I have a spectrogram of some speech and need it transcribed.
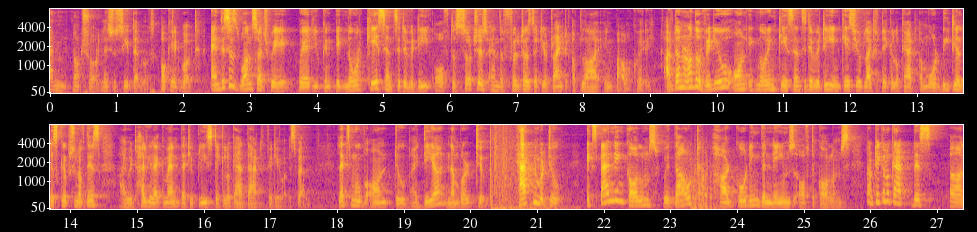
I'm not sure. Let's just see if that works. Okay, it worked. And this is one such way where you can ignore case sensitivity of the searches and the filters that you're trying to apply in Power Query. I've done another video on ignoring case sensitivity. In case you'd like to take a look at a more detailed description of this, I would highly recommend that you please take a look at that video as well. Let's move on to idea number two. Hack number two, expanding columns without hard coding the names of the columns. Now take a look at this uh,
